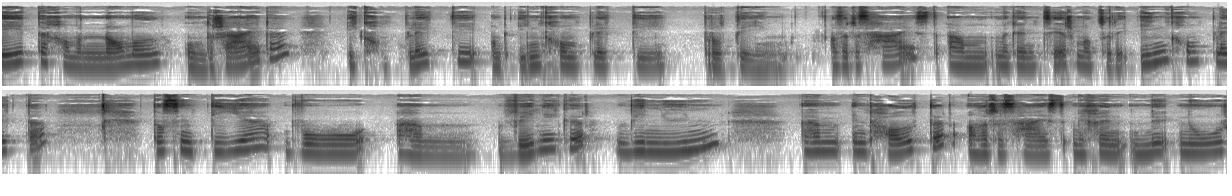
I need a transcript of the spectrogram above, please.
dort kann man nochmal unterscheiden in komplette und inkomplette Proteine. Also das heißt, ähm, wir gehen zuerst mal zu den inkompletten. Das sind die, die ähm, weniger wie 9 ähm, enthalten. Also das heißt, wir können nicht nur,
